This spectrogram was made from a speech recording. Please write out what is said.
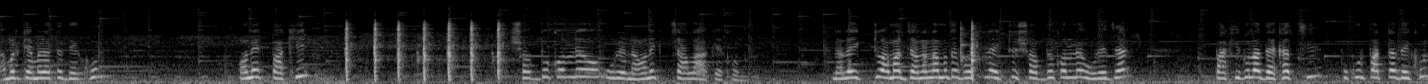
আমার ক্যামেরাতে দেখুন। অনেক পাখি। শব্দ করলেও উড়ে না, অনেক চালাক এখন। নাহলে একটু আমার জানালার মধ্যে বসলে একটু শব্দ করলে উড়ে যায়। পাখিগুলো দেখাচ্ছি, পুকুর পাড়টা দেখুন।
